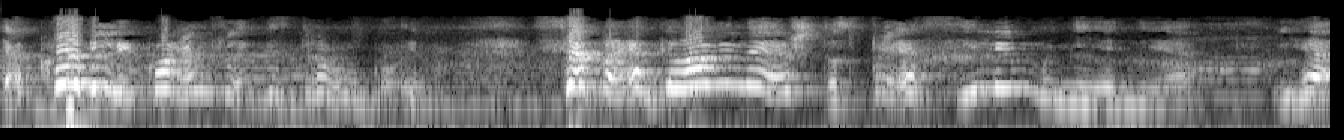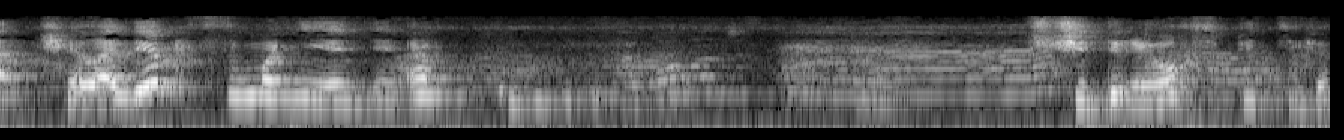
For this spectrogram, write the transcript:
такой или корнфлекс другой? Самое главное, что спросили мнение. Я человек с мнением. С четырех, с пяти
